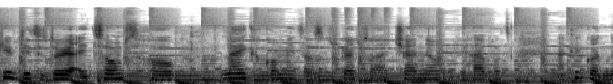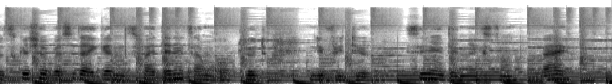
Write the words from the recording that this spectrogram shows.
Give the tutorial a thumbs up like comment and subscribe to our channel if you haven't. And click on the notification bell so that you get notified anytime we upload new video. See you in the next one. Bye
